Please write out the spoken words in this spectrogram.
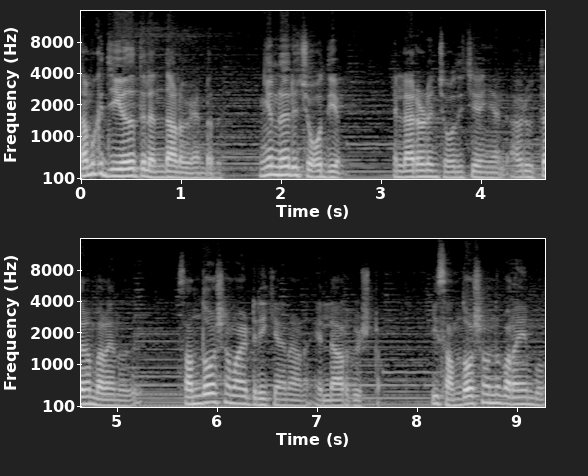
നമുക്ക് ജീവിതത്തിൽ എന്താണ് വേണ്ടത്? ഇങ്ങനൊരു ചോദ്യം എല്ലാവരോടും ചോദിച്ചു കഴിഞ്ഞാൽ അവർ ഉത്തരം പറയുന്നത് സന്തോഷമായിട്ടിരിക്കാനാണ് എല്ലാവർക്കും ഇഷ്ടം. ഈ സന്തോഷം എന്ന് പറയുമ്പോൾ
